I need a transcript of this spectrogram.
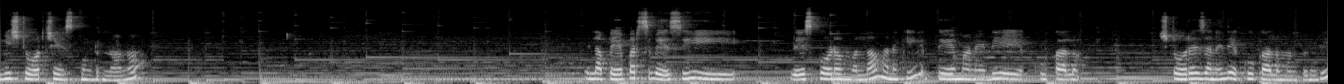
ఇవి స్టోర్ చేసుకుంటున్నాను. ఇలా పేపర్స్ వేసి వేసుకోవడం వల్ల మనకి తేమ అనేది ఎక్కువ కాలం స్టోరేజ్ అనేది ఎక్కువ కాలం ఉంటుంది.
